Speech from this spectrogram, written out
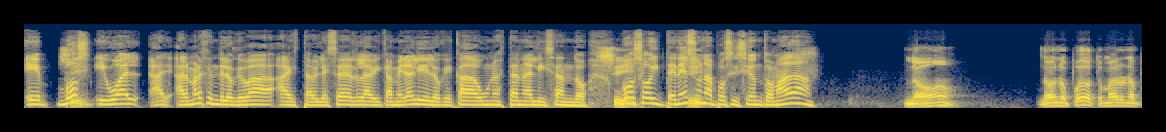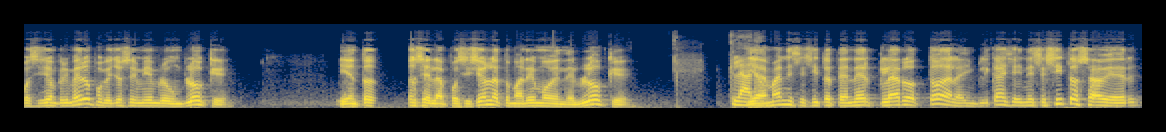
Eh, vos Sí. igual, al, al margen de lo que va a establecer la bicameral y de lo que cada uno está analizando, Sí, ¿vos hoy tenés sí. una posición tomada? No, no, no puedo tomar una posición primero porque yo soy miembro de un bloque. Y entonces la posición la tomaremos en el bloque. Claro. Y además necesito tener claro todas las implicancias y necesito saber,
